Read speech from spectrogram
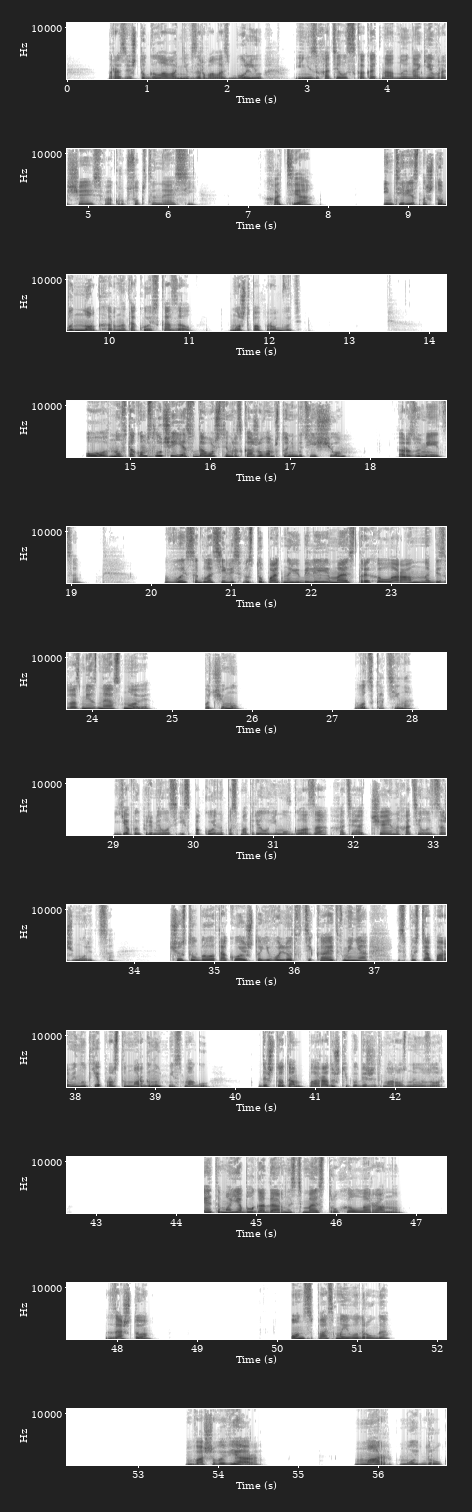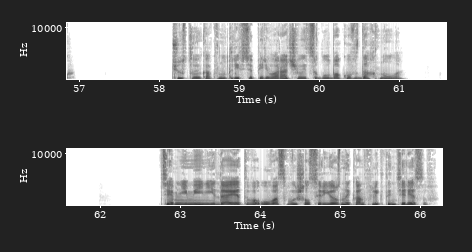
разве что голова не взорвалась болью и не захотелось скакать на одной ноге, вращаясь вокруг собственной оси. Хотя... Интересно, что бы Норкхар на такое сказал? Может, попробовать? О, ну в таком случае я с удовольствием расскажу вам что-нибудь еще. Разумеется. Вы согласились выступать на юбилее маэстры Халлоран на безвозмездной основе. Почему? Вот скотина. Я выпрямилась и спокойно посмотрела ему в глаза, хотя отчаянно хотелось зажмуриться. Чувство было такое, что его лед втекает в меня, и спустя пару минут я просто моргнуть не смогу. Да что там, по радужке побежит морозный узор. Это моя благодарность маэстру Халлорану. За что? Он спас моего друга. Вашего Виара. Мар — мой друг. Чувствуя, как внутри все переворачивается, глубоко вздохнула. Тем не менее, до этого у вас вышел серьезный конфликт интересов.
